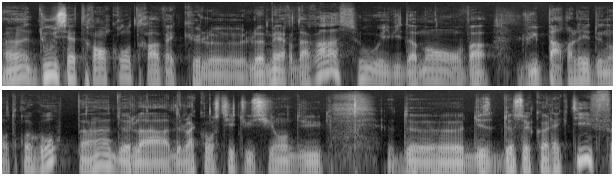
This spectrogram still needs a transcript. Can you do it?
Hein. D'où cette rencontre avec le, maire d'Arras, où évidemment on va lui parler de notre groupe, hein, de, la, de la constitution du, de, de, ce collectif,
